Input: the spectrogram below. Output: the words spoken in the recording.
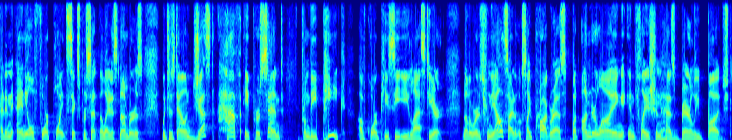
at an annual 4.6% in the latest numbers, which is down just half a percent from the peak of core PCE last year. In other words, from the outside, it looks like progress, but underlying inflation has barely budged.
